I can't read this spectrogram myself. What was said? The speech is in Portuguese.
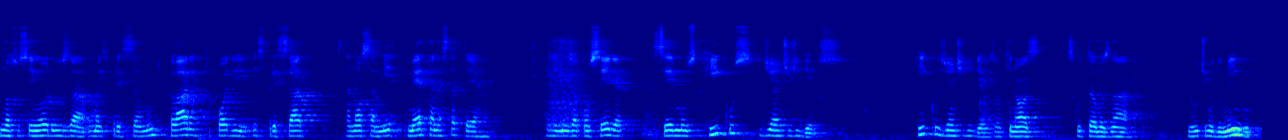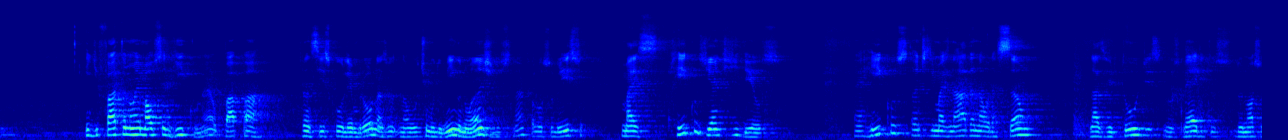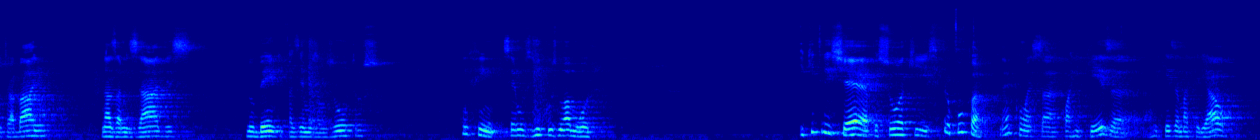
Nosso Senhor usa uma expressão muito clara que pode expressar a nossa meta nesta terra. Ele nos aconselha sermos ricos diante de Deus. Ricos diante de Deus é o que nós escutamos na, no último domingo. E de fato não é mal ser rico, né? O Papa Francisco lembrou nas, no último domingo no Ângelus, né? falou sobre isso, mas ricos diante de Deus. É, ricos, antes de mais nada, na oração, nas virtudes, nos méritos do nosso trabalho, nas amizades, no bem que fazemos aos outros. Enfim, sermos ricos no amor. E que triste é a pessoa que se preocupa né, com essa com a riqueza, a riqueza material,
